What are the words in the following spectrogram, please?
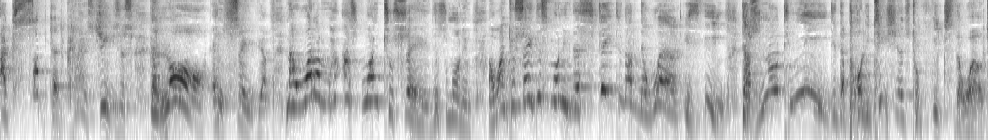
accepted Christ Jesus, the Lord and Savior. Now, what I want to say this morning, I want to say this morning the state that the world is in does not need the politicians to fix the world.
